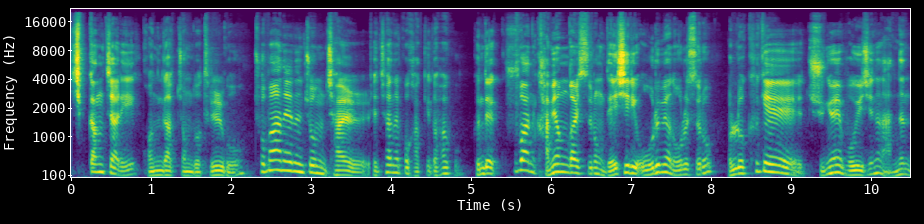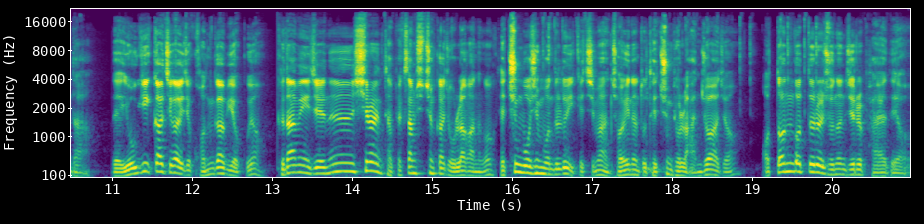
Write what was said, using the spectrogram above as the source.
10강짜리 권갑 정도 들고 초반에는 좀 잘 괜찮을 것 같기도 하고. 근데 후반 가면 갈수록 내실이 오르면 오를수록 별로 크게 중요해 보이지는 않는다. 네 여기까지가 이제 권갑이었고요. 그 다음에 이제는 실화엔타 130층까지 올라가는 거 대충 보신 분들도 있겠지만 저희는 또 대충 별로 안 좋아하죠 어떤 것들을 주는지를 봐야 돼요.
